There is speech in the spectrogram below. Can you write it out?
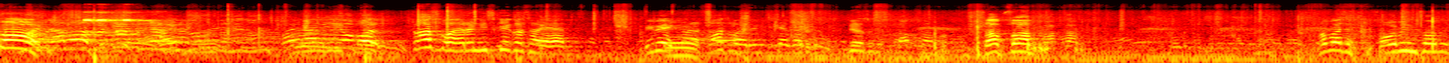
बल यो बल भएर निस्केको छ यार विवेक भएर निस्केको छ सब सब सोबिन सोबिन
